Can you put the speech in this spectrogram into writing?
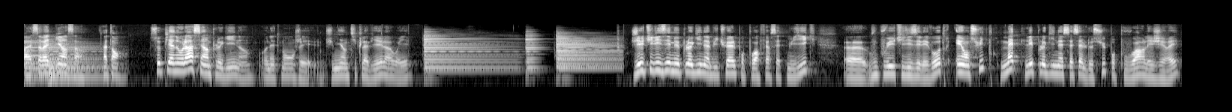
Ouais, ça va être bien ça. Attends. Ce piano-là, c'est un plugin. Hein. Honnêtement, j'ai mis un petit clavier là, vous voyez. J'ai utilisé mes plugins habituels pour pouvoir faire cette musique. Euh, vous pouvez utiliser les vôtres et ensuite mettre les plugins SSL dessus pour pouvoir les gérer,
